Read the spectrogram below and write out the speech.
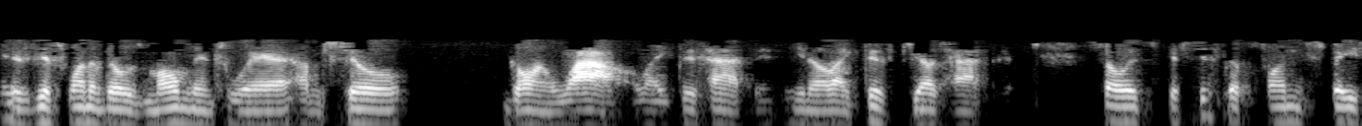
is just one of those moments where I'm still going, wow, like this happened, you know, like this just happened. So it's, it's just a fun space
